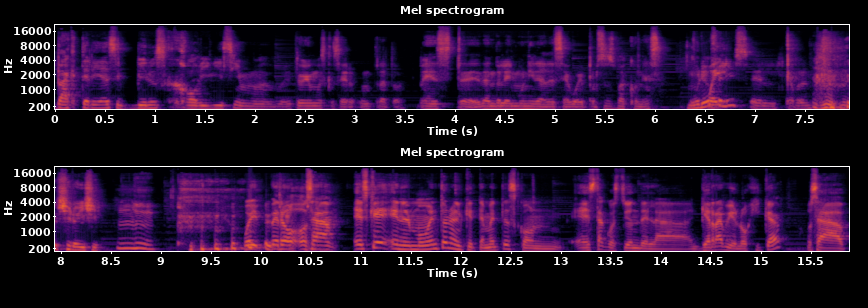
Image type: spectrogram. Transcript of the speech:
bacterias y virus jodidísimos, güey. Tuvimos que hacer un trato, este, dándole inmunidad a ese güey por sus vacunas. Murió feliz el cabrón Shiroishi. Güey, pero, o sea, es que en el momento en el que te metes con esta cuestión de la guerra biológica, o sea,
